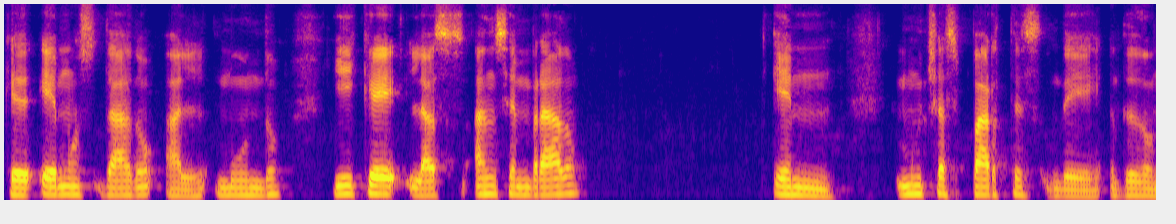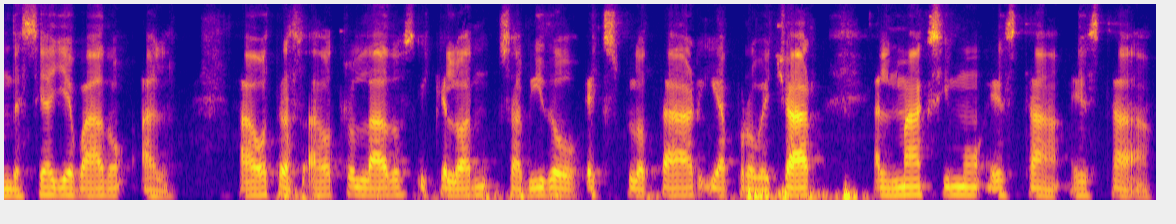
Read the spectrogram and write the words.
que hemos dado al mundo y que las han sembrado en muchas partes de, donde se ha llevado al, a, otras, a otros lados y que lo han sabido explotar y aprovechar al máximo esta, esta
